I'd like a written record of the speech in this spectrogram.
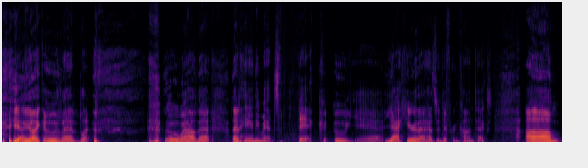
yeah. You're like, ooh, that. oh wow, that that handyman's thick. Oh yeah, yeah. Here that has a different context. Um,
